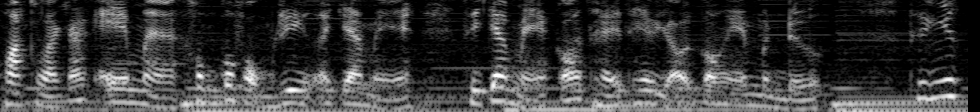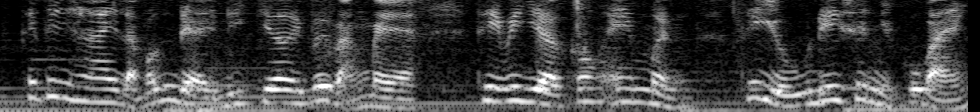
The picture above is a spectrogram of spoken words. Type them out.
hoặc là các em mà không có phòng riêng ở cha mẹ, thì cha mẹ có thể theo dõi con em mình được. Thứ nhất, cái thứ hai là vấn đề đi chơi với bạn bè. Thì bây giờ con em mình, thí dụ đi sinh nhật của bạn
